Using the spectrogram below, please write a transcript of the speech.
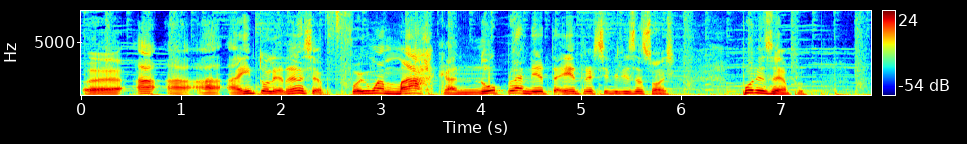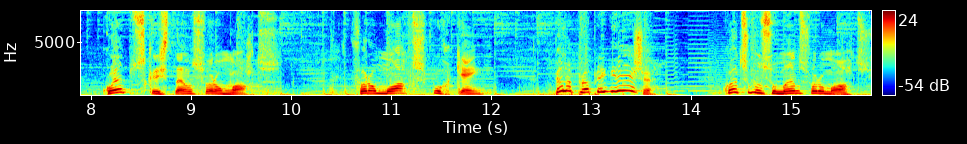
é, a, a, a, intolerância foi uma marca no planeta entre as civilizações. Por exemplo, quantos cristãos foram mortos? Foram mortos por quem? Pela própria igreja. Quantos muçulmanos foram mortos?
